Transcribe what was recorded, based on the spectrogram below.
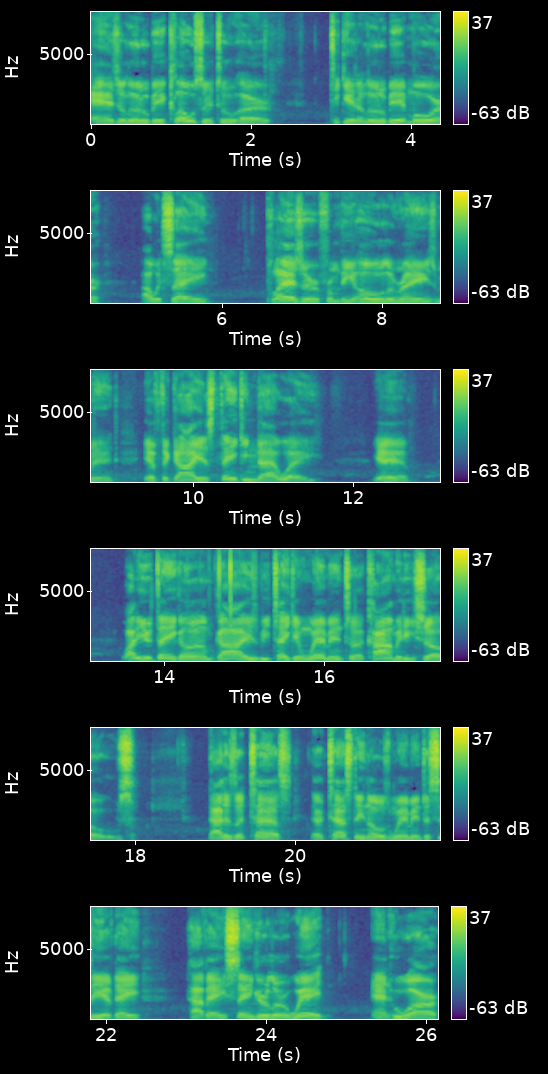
edge a little bit closer to her to get a little bit more, I would say, pleasure from the whole arrangement if the guy is thinking that way. Yeah. Why do you think um guys be taking women to comedy shows? That is a test. They're testing those women to see if they have a singular wit and who are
